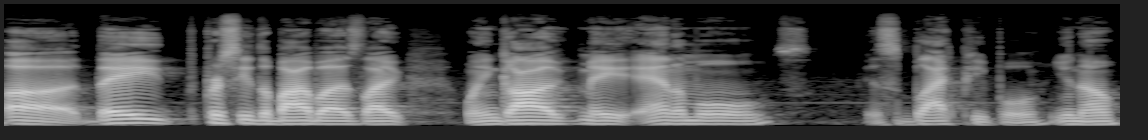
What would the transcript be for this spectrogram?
uh they perceive the Bible as like when God made animals, it's black people, you know?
